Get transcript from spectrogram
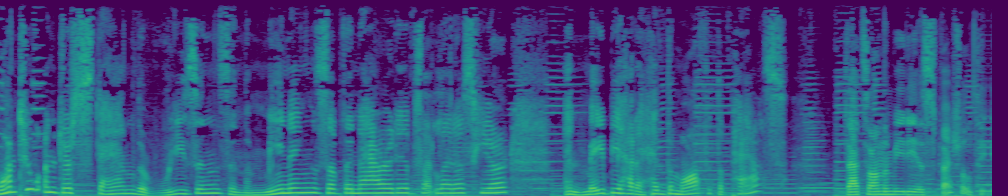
Want to understand the reasons and the meanings of the narratives that led us here, and maybe how to head them off at the pass? That's on the media's specialty.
